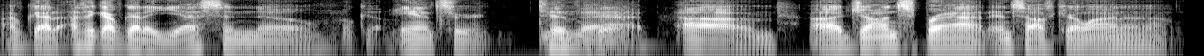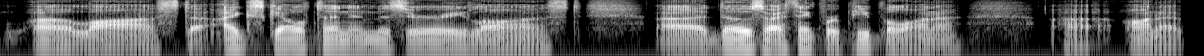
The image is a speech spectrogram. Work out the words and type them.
I've got, I think I've got a yes and no okay. answer to okay. that. Um, uh, John Spratt in South Carolina uh, lost. Uh, Ike Skelton in Missouri lost. Uh, those I think were people on a uh, on a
